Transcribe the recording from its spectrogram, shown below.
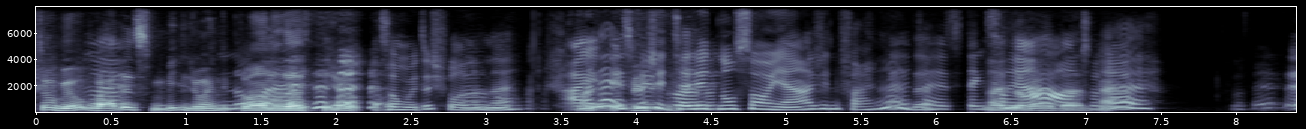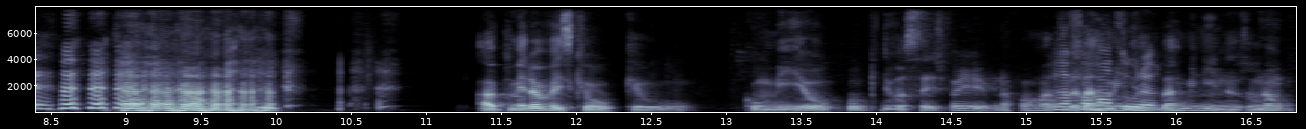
Tu viu Não é? vários milhões de planos é? assim. São muitos planos, né? Aham. Mas Aí é isso, gente. Se a gente não sonhar, a gente não faz nada. Certeza, Tem que é sonhar verdade. alto, né? É. Com certeza. A primeira vez que eu, que eu comi o cookie de vocês foi na formatura, Na das formatura. meninas, das meninas. Eu não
